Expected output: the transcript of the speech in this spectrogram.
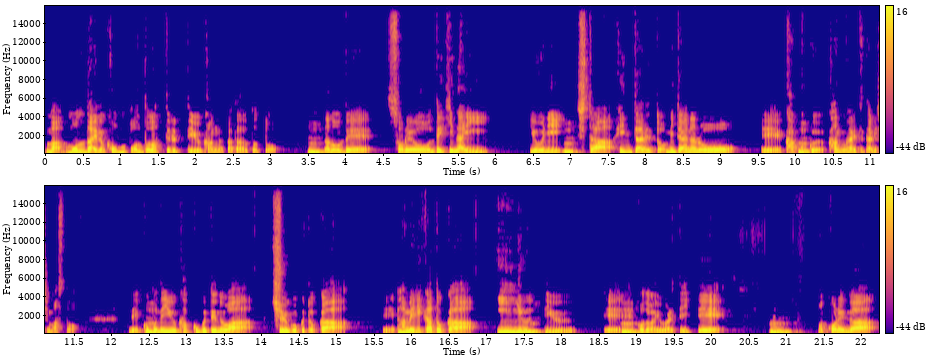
まあ、問題の根本となってるっていう考え方だとうん。なので、それをできないようにしたインターネットみたいなのを、えー各国考えてたりしますと。で、ここで言う各国っていうのは、中国とか、えーうんアメリカとか EU っていう、えーうんことが言われていて、うん。まあ、これが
